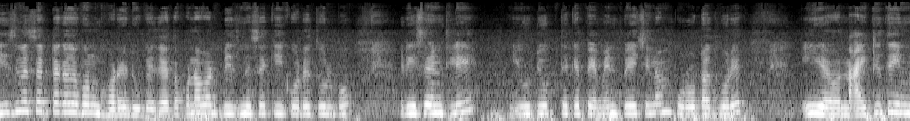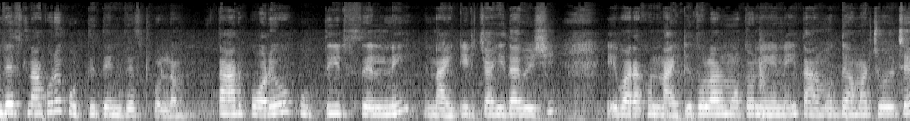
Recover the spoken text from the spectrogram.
বিজনেসের টাকা যখন ঘরে ঢুকে যায়, তখন আবার বিজনেসে কি করে তুলবো? রিসেন্টলি ইউটিউব থেকে পেমেন্ট পেয়েছিলাম পুরোটা ধরে। নাইটিতে ইনভেস্ট না করে কুর্তিতে ইনভেস্ট করলাম। তারপরেও কুর্তির সেল নেই নাইটির চাহিদা বেশি। এবার এখন নাইটি তোলার মতো নিয়ে নেই, তার মধ্যে আমার চলছে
